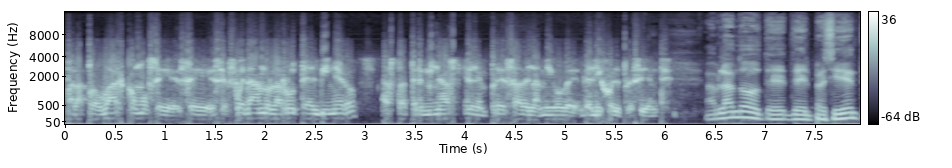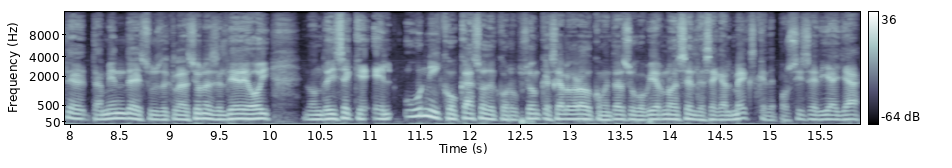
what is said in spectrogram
para probar cómo se, se, se fue dando la ruta del dinero hasta terminar en la empresa del amigo de- del hijo del presidente. Hablando de- del presidente, también de sus declaraciones del día de hoy, donde dice que el único caso de corrupción que se ha logrado documentar en su gobierno es el de Segalmex, que de por sí sería ya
